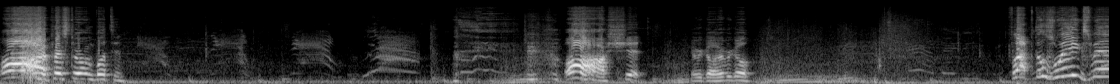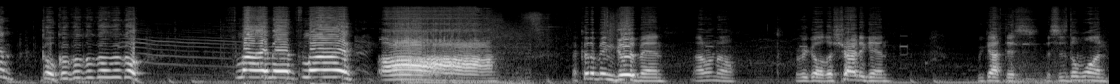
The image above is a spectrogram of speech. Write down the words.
Oh, I pressed the wrong button. oh, shit. Here we go, here we go. Flap those wings, man! Go, go, go, go, go, go, go! Fly, man, fly! Ah! That could have been good, man. I don't know. Here we go. Let's try it again. We got this. This is the one.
